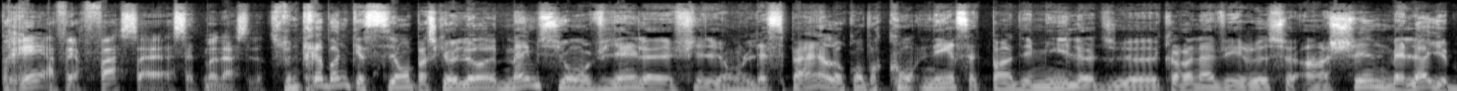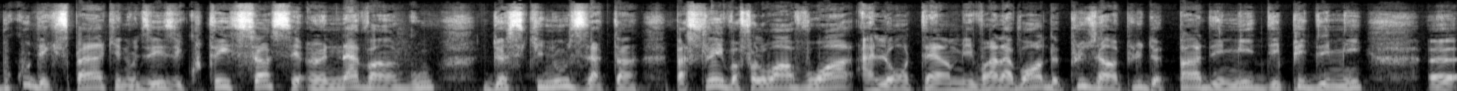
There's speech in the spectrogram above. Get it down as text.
prêt à faire face à cette menace-là? C'est une très bonne question parce que là, même si on vient, on l'espère, qu'on va contenir cette pandémie là, du euh, coronavirus en Chine, mais là, il y a beaucoup d'experts qui nous disent, écoutez, ça, c'est un avant-goût de ce qui nous attend. Parce que là, il va falloir voir à long terme. Il va en avoir de plus en plus de pandémies, d'épidémies. Euh,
